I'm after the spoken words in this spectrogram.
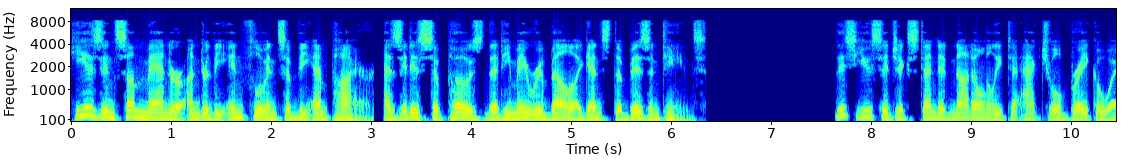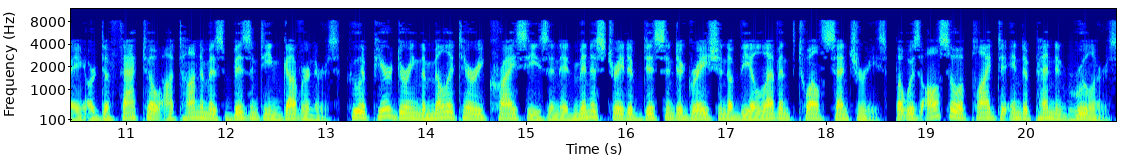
He is in some manner under the influence of the empire, as it is supposed that he may rebel against the Byzantines. This usage extended not only to actual breakaway or de facto autonomous Byzantine governors, who appeared during the military crises and administrative disintegration of the 11th–12th centuries, but was also applied to independent rulers,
